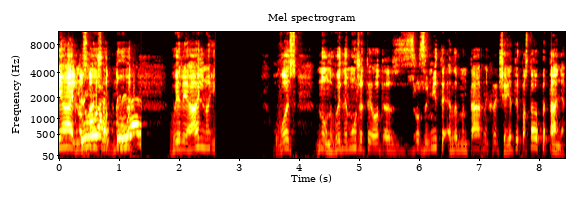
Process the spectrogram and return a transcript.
реально, знаєш, от, ну, ви реально і- у вас, ну, ви не можете от, е, зрозуміти елементарних речей. Я тобі поставив питання.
